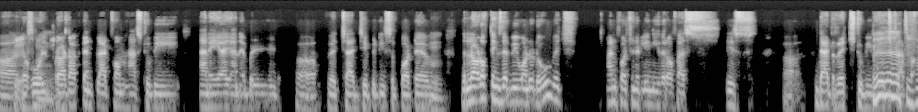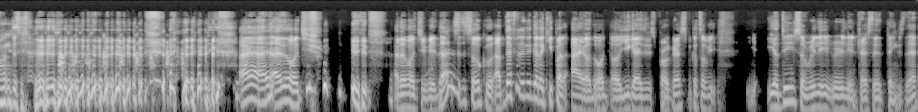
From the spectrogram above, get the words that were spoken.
Uh, the whole product and platform has to be an AI enabled uh, with ChatGPT supportive. Mm. A lot of things that we want to do, which unfortunately neither of us is uh, that rich to be Yeah, bootstrapped. to fund it. I, I I know what you I don't know what you mean. That is so cool. I'm definitely gonna keep an eye on what on you guys' progress because of you're doing some really really interesting things there.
